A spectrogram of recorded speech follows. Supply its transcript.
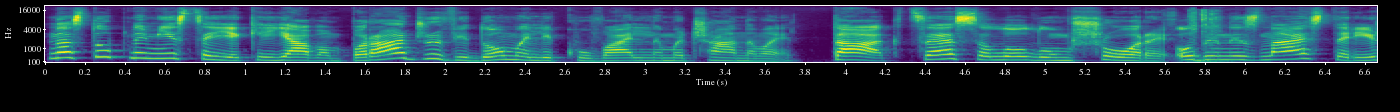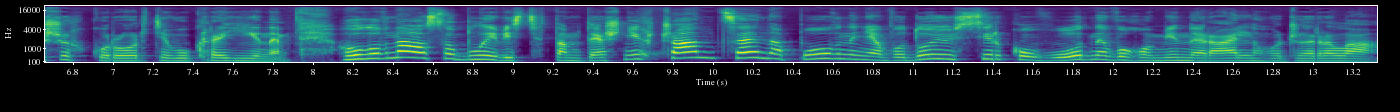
Наступне місце, яке я вам пораджу, відоме лікувальними чанами. Так, це село Лумшори, один із найстаріших курортів України. Головна особливість тамтешніх чан це наповнення водою сірководневого мінерального джерела.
